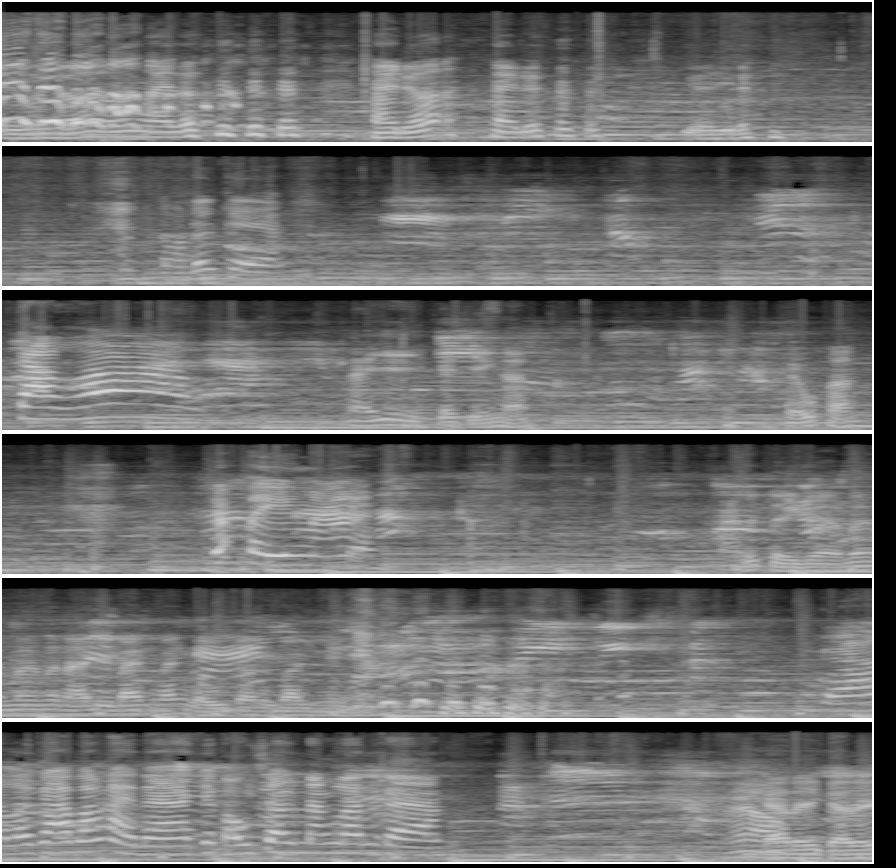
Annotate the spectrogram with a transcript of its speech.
nữa luôn mai luôn. Hai đứa hai đứa. Ghê còn đứa kia này gì kể chuyện hả? Tiểu hả? Rất tiền mà. Với tiền rồi mới mới mới nãy đi bán bán rượu cho được bao nhiêu ngàn kìa lại ra bán này nè cho cậu sơn đăng lên kìa. Không? Đi ca đi.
